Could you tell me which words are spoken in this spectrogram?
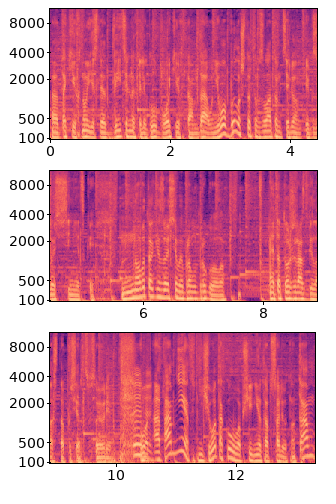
э, таких, ну, если длительных или глубоких там, да. У него было что-то в «Золотом теленке» к Зосе Синицкой. Но в итоге Зося выбрала другого. Это тоже разбило Остапу сердце в свое время. Вот. А там нет, ничего такого вообще нет абсолютно. Там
